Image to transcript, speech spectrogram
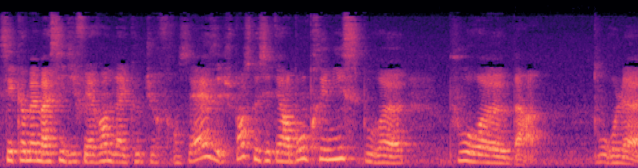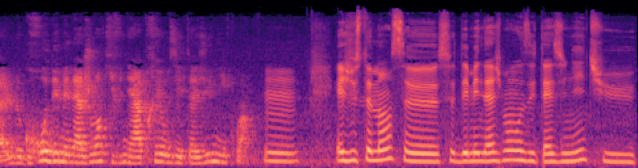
c'est quand même assez différent de la culture française et je pense que c'était un bon prémisse pour pour bah, pour le, gros déménagement qui venait après aux États-Unis. quoi. Hmm. Et justement, ce, déménagement aux États-Unis, tu,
